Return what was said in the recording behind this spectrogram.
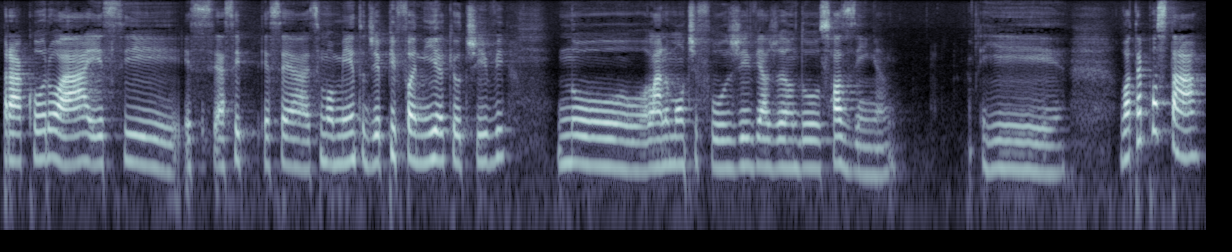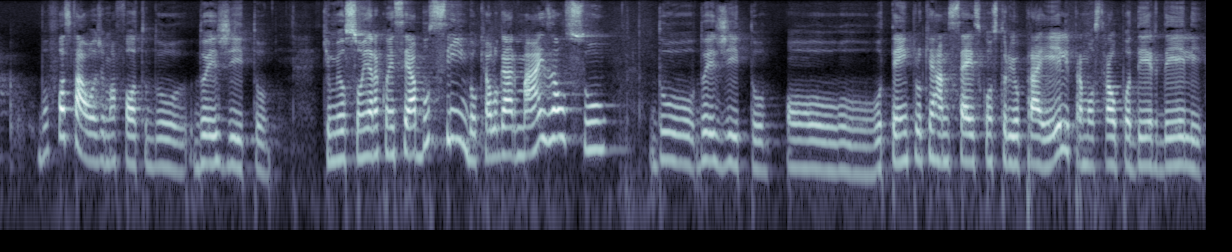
para coroar esse, esse, esse, esse, esse momento de epifania que eu tive no, lá no Monte Fuji viajando sozinha. E vou até postar, vou postar hoje uma foto do, do Egito, que o meu sonho era conhecer Abu Simbel, que é o lugar mais ao sul do, do Egito, o, o templo que Ramsés construiu para ele, para mostrar o poder dele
